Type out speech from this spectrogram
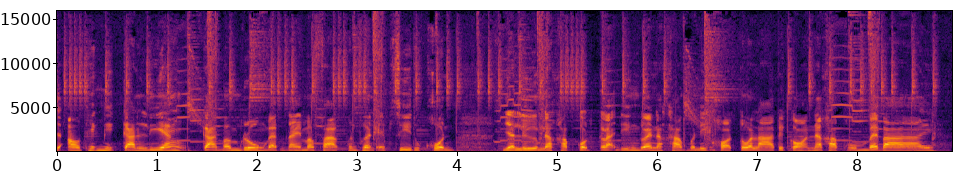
จะเอาเทคนิคการเลี้ยงการบำรุงแบบไหนมาฝากเพื่อนๆ FC ทุกคน อย่าลืมนะครับ กดกระดิ่งด้วยนะครับ วันนี้ขอตัวลาไปก่อนนะครับผม บ๊ายบาย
